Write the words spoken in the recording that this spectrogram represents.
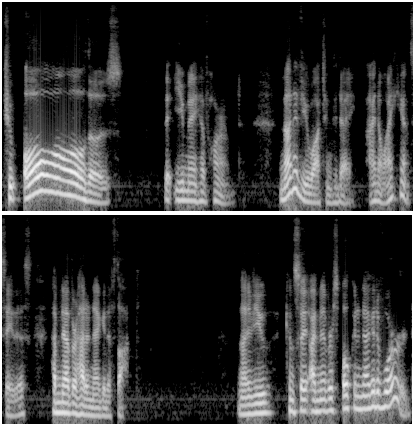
to all those that you may have harmed. None of you watching today I know I can't say this have never had a negative thought. None of you can say I've never spoken a negative word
